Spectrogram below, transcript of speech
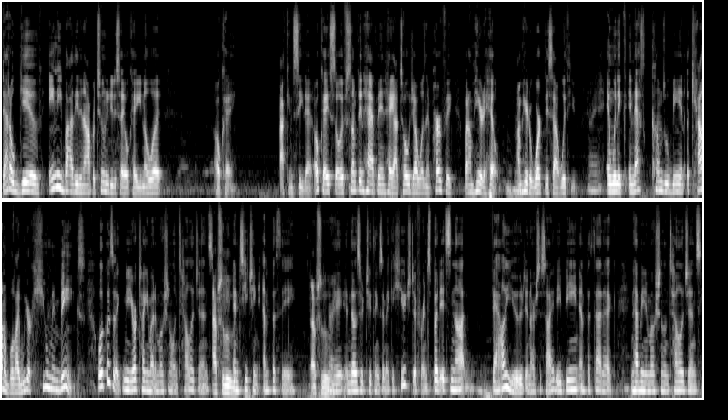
That'll give anybody an opportunity to say, "Okay, you know what? Okay, I can see that. Okay, so if something happened, hey, I told you I wasn't perfect, but I'm here to help. I'm here to work this out with you." Right. And when it and that comes with being accountable, like we are human beings. Well, it goes like New York talking about emotional intelligence. Absolutely. And teaching empathy. Absolutely. Right. And those are two things that make a huge difference. But it's not valued in our society. Being empathetic and having emotional intelligence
